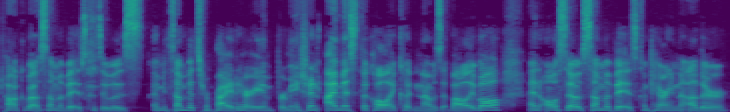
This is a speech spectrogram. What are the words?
talk about some of it is because it was, I mean, some of it's proprietary information. I missed the call, I couldn't. I was at volleyball, and also some of it is comparing to other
